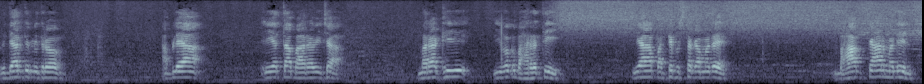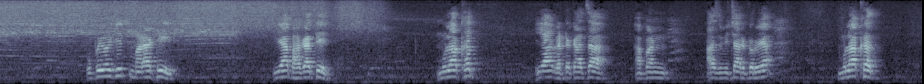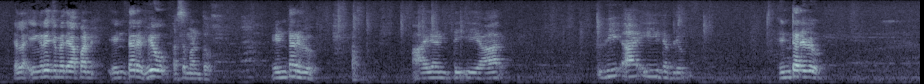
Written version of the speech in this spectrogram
विद्यार्थी मित्र आपल्या इयत्ता बारावीच्या मराठी युवक भारती या पाठ्यपुस्तकामध्ये भाग चारमधील उपयोजित मराठी या भागातील मुलाखत या घटकाचा आपण आज विचार करूया. मुलाखत याला इंग्रजीमध्ये आपण इंटरव्ह्यू असं म्हणतो. Interview I N T E R V I E W interview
